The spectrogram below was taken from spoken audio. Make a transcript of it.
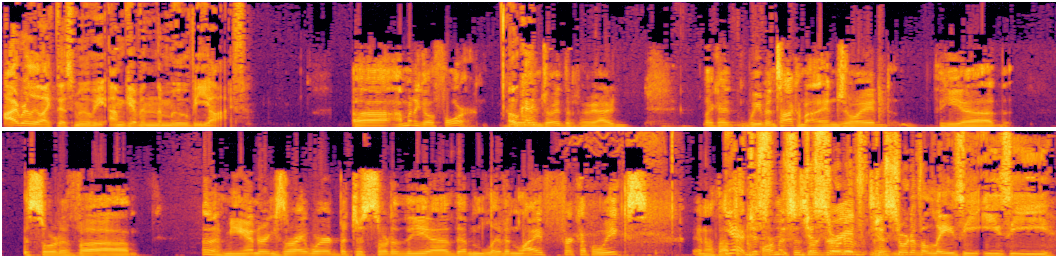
I really like this movie. I'm giving the movie five. Uh, I'm gonna go four. I Okay. really enjoyed the movie. I like I, we've been talking about. I enjoyed the uh, the, the sort of uh, I don't know if meandering is the right word, but just sort of the uh, them living life for a couple weeks. And I thought yeah, the just performances just were sort great. of just sort of a lazy, easy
